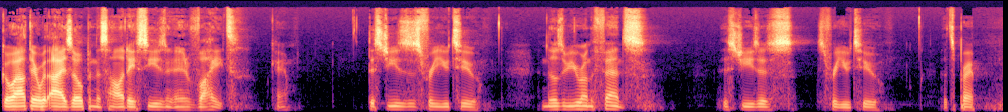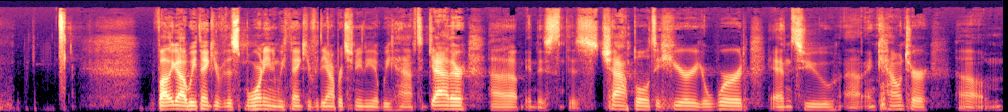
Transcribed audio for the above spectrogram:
go out there with eyes open this holiday season and invite. Okay? This Jesus is for you too. And those of you who are on the fence, this Jesus is for you too. Let's pray. Father God, we thank you for this morning, and we thank you for the opportunity that we have to gather uh, in this, this chapel to hear your word and to uh, encounter um,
